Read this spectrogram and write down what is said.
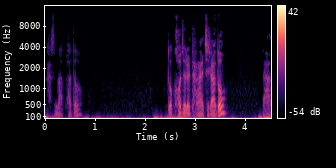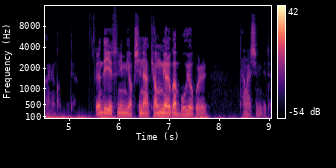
가슴 아파도 또 거절을 당할지라도 나아가는 겁니다. 그런데 예수님 역시나 경멸과 모욕을 당하십니다.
